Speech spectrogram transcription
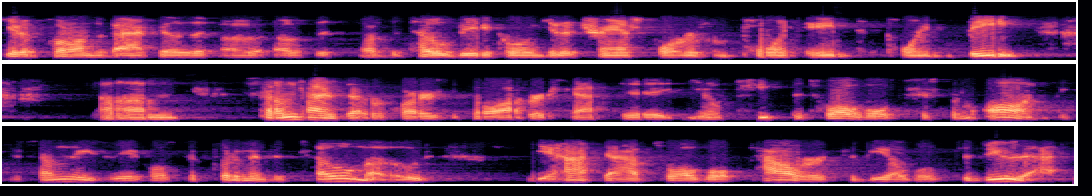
get it put on the back of the of, the of the tow vehicle and get it transported from point A to point B. Um, sometimes that requires the tow operators have to you know keep the 12 volt system on because some of these vehicles to put them into tow mode, you have to have 12 volt power to be able to do that.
